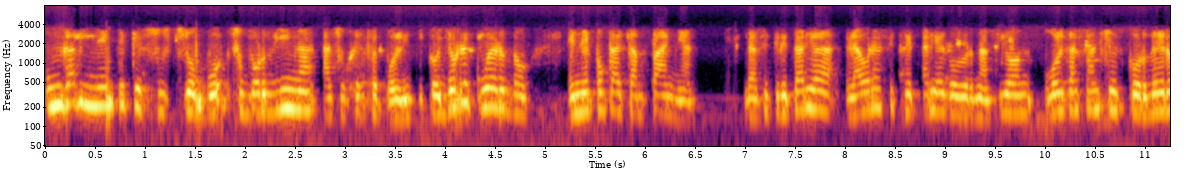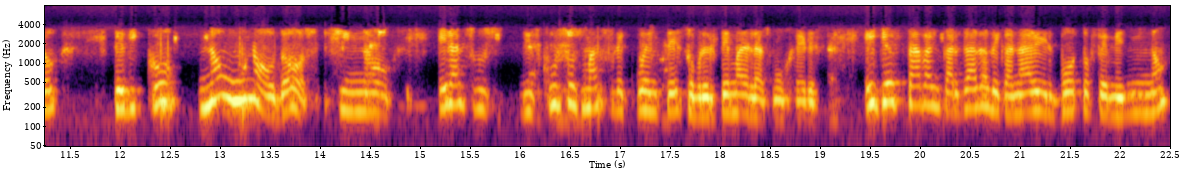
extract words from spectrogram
un gabinete que su- subo- subordina a su jefe político. Yo recuerdo en época de campaña, la secretaria, la ahora secretaria de Gobernación, Olga Sánchez Cordero, dedicó no uno o dos, sino eran sus discursos más frecuentes sobre el tema de las mujeres. Ella estaba encargada de ganar el voto femenino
